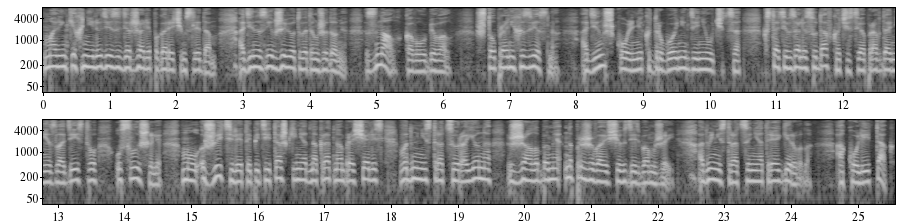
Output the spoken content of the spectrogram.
Маленьких нелюдей задержали по горячим следам. Один из них живет в этом же доме. Знал, кого убивал. Что про них известно? Один школьник, другой нигде не учится. Кстати, в зале суда в качестве оправдания злодейству услышали, мол, жители этой пятиэтажки неоднократно обращались в администрацию района с жалобами на проживающих здесь бомжей. Администрация не отреагировала. А коли и так,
